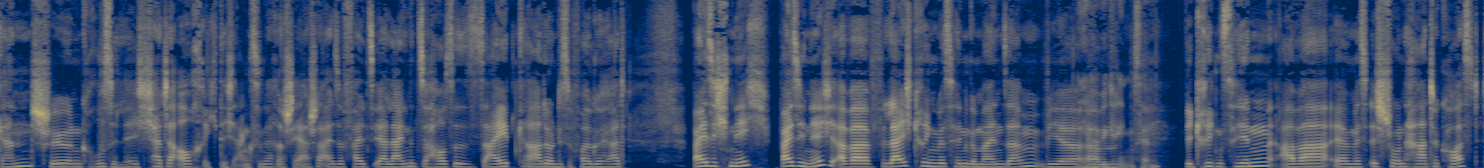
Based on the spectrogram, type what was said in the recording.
ganz schön gruselig. Ich hatte auch richtig Angst in der Recherche. Also falls ihr alleine zu Hause seid gerade und diese Folge hört, weiß ich nicht, weiß ich nicht, aber vielleicht kriegen wir es hin gemeinsam. Wir, ja, ähm, wir kriegen es hin. Wir kriegen es hin, aber ähm, es ist schon harte Kost.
